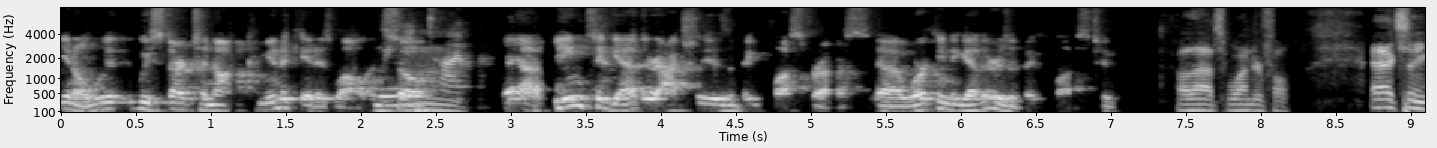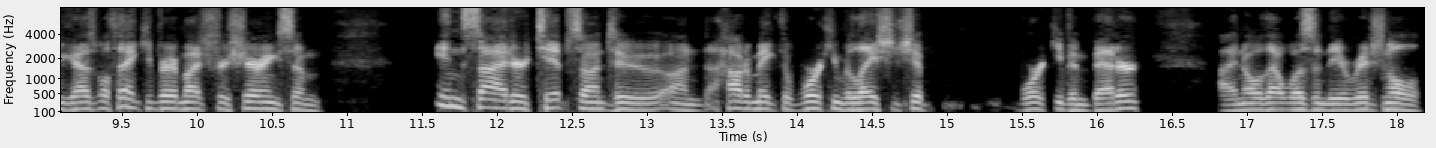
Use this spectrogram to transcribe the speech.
you know, we, we start to not communicate as well. And we so, yeah, being together actually is a big plus for us. Uh, working together is a big plus too. Oh, that's wonderful. Excellent, you guys. Well, thank you very much for sharing some insider tips onto on how to make the working relationship work even better. I know that wasn't the original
